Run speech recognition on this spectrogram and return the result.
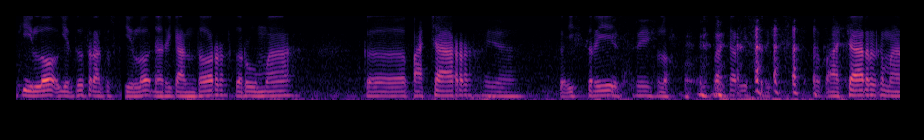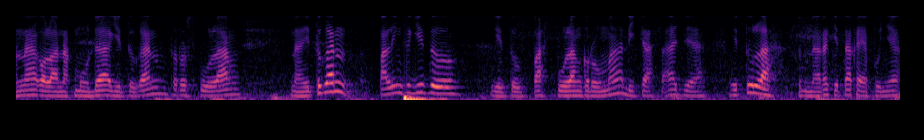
kilo gitu 100 kilo dari kantor ke rumah ke pacar Iya. ke istri, Istri. loh pacar istri. Ke pacar ke mana kalau anak muda gitu kan terus pulang. Nah itu kan paling segitu gitu. Pas pulang ke rumah dicas aja. Itulah sebenarnya kita kayak punya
